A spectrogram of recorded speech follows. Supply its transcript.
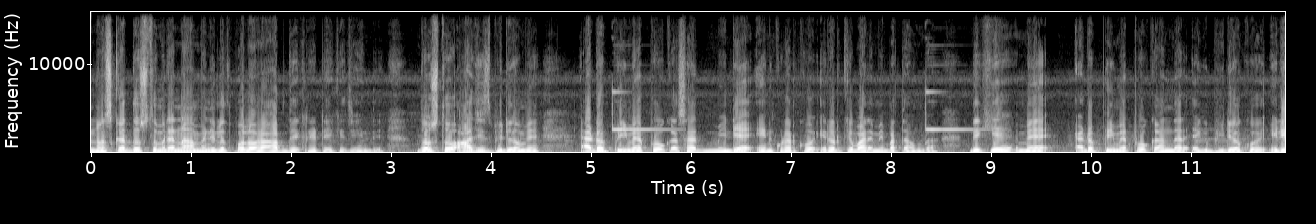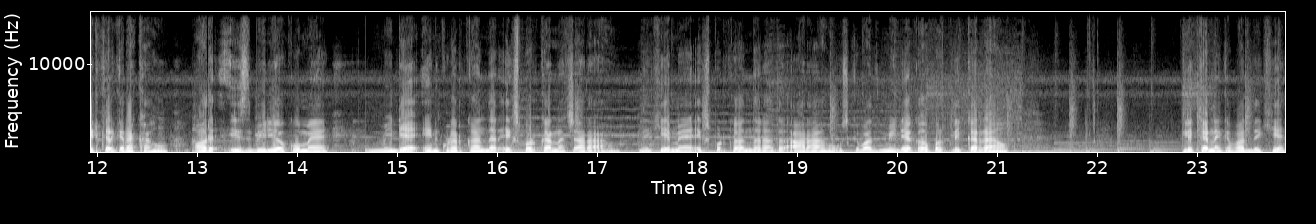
नमस्कार दोस्तों, मेरा नाम है नीलोत्पल और आप देख रहे हैं टेकी जी हिंदी। दोस्तों, आज इस वीडियो में एडोब प्रीमियर प्रो का साथ मीडिया इनकोडर को एरर के बारे में बताऊँगा। देखिए, मैं एडोब प्रीमियर प्रो का अंदर एक वीडियो को एडिट करके रखा हूँ और इस वीडियो को मैं मीडिया इनकोडर के अंदर एक्सपोर्ट करना चाह रहा हूँ। देखिए, मैं एक्सपोर्ट के अंदर आ रहा हूँ, उसके बाद मीडिया के ऊपर क्लिक कर रहा हूँ। क्लिक करने के बाद देखिए,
